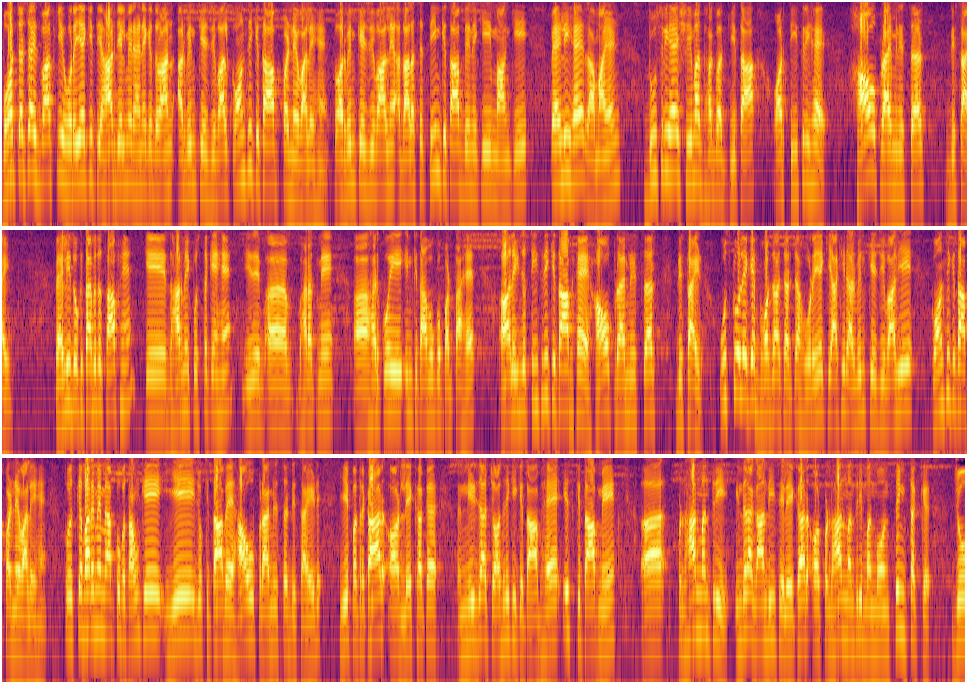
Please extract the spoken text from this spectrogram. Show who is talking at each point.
Speaker 1: बहुत चर्चा इस बात की हो रही है कि तिहाड़ जेल में रहने के दौरान अरविंद केजरीवाल कौन सी किताब पढ़ने वाले हैं? तो अरविंद केजरीवाल ने अदालत से तीन किताब देने की मांग की। पहली है रामायण, दूसरी है श्रीमद भगवद गीता और तीसरी है हाउ प्राइम मिनिस्टर्स डिसाइड। पहली दो किताबें तो साफ़ हैं कि धार्मिक पुस्तकें हैं। ये भारत में हर कोई इन किताबों को पढ़ता है। लेकिन जो तीसरी किताब है हाउ प्राइम मिनिस्टर्स डिसाइड, उसको लेके बहुत ज़्यादा चर्चा हो रही है कि आखिर अरविंद केजरीवाल ये कौन सी किताब पढ़ने वाले हैं? तो इसके बारे में मैं आपको बताऊँ कि ये जो किताब है हाउ प्राइम मिनिस्टर डिसाइड ये पत्रकार और लेखक नीरजा चौधरी की किताब है। इस किताब में प्रधानमंत्री इंदिरा गांधी से लेकर और प्रधानमंत्री मनमोहन सिंह तक जो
